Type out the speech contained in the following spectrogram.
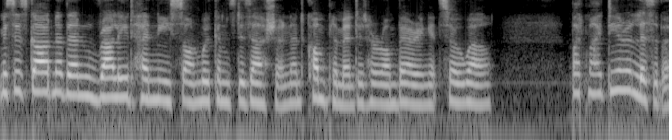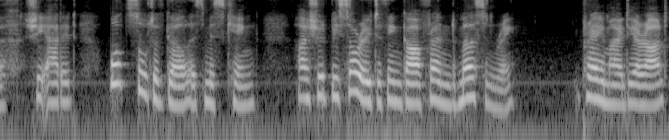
Mrs. Gardiner then rallied her niece on Wickham's desertion, and complimented her on bearing it so well. "But, my dear Elizabeth," she added, "what sort of girl is Miss King? I should be sorry to think our friend mercenary." "Pray, my dear aunt,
